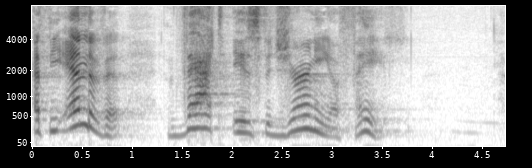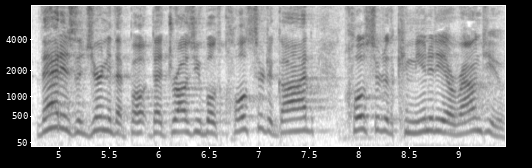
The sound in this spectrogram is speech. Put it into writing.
at the end of it, that is the journey of faith. That is the journey that, bo- that draws you both closer to God, closer to the community around you,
